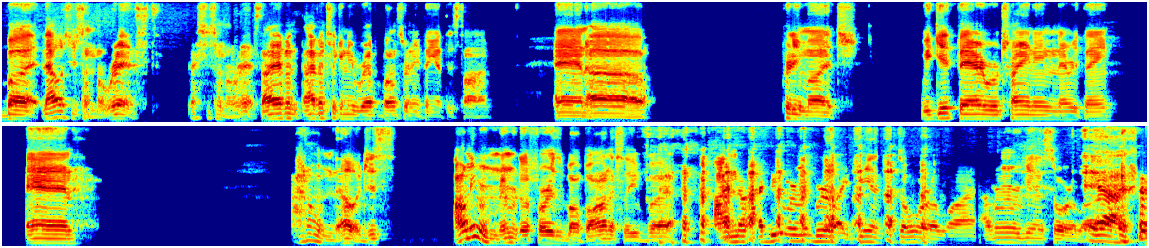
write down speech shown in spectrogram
but that was just on the wrist. That's just on the wrist. I haven't I haven't took any ref bumps or anything at this time, and uh, pretty much we get there, we're training and everything, and I don't know, just I don't even remember the first bump honestly, but I know I do remember like being sore a lot. I remember being sore a lot. Yeah.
